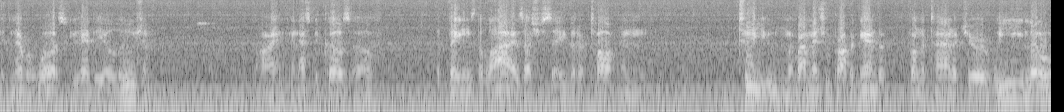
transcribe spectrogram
It never was. You had the illusion. Alright? And that's because of the things, the lies, I should say, that are taught to you. Remember I mentioned propaganda from the time that you're wee little.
